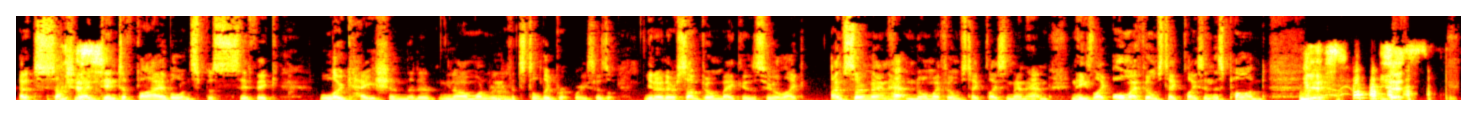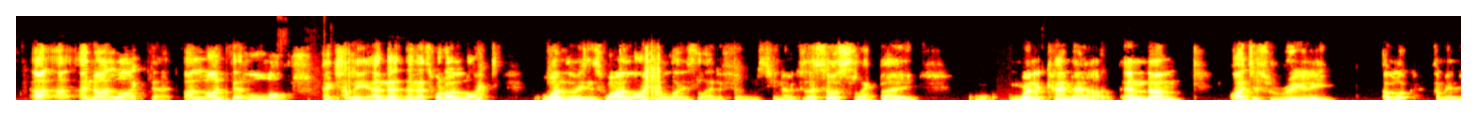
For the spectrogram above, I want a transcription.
and it's such Yes. an identifiable and specific location that it, you know I'm wondering if Mm. it's deliberate. Where he says, you know, there are some filmmakers who are like. I'm so Manhattan. All my films take place in Manhattan, and he's like, all my films take place in this pond. yes, yes, uh, and I like that. I like that a lot, actually, and that and that's what I liked. One of the reasons why I liked all those later films, you know, because I saw Slack Bay when it came out, and um, I just really, oh look, I mean,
